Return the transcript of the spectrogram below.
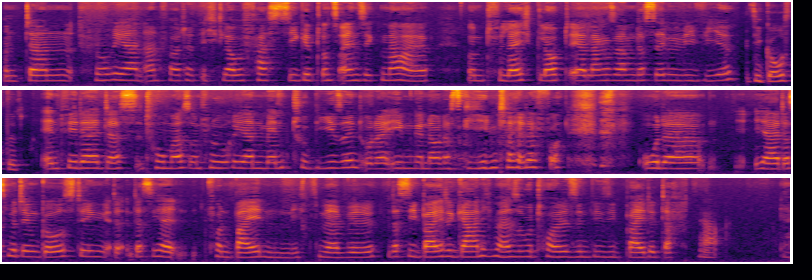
Und dann Florian antwortet, ich glaube fast, sie gibt uns ein Signal. Und vielleicht glaubt er langsam dasselbe wie wir. Sie ghostet. Entweder, dass Thomas und Florian meant to be sind oder eben genau das Gegenteil davon. oder ja, das mit dem Ghosting, dass sie halt von beiden nichts mehr will. Dass sie beide gar nicht mal so toll sind, wie sie beide dachten. Ja. Ja,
